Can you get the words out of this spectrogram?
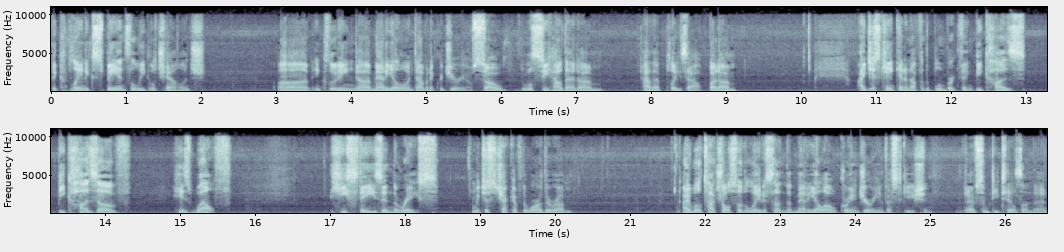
The complaint expands the legal challenge, uh, including uh, Mattiello and Dominic Ruggerio. So we'll see how that um, how that plays out. But um, I just can't get enough of the Bloomberg thing because because of his wealth, he stays in the race. Let me just check if there were other um, I will touch also the latest on the Mattiello grand jury investigation. I have some details on that.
